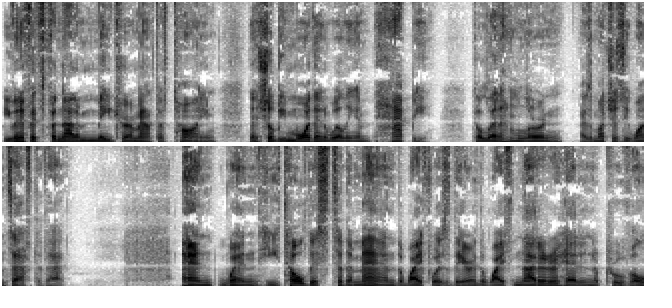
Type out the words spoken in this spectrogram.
even if it's for not a major amount of time, then she'll be more than willing and happy to let him learn as much as he wants after that. And when he told this to the man, the wife was there, and the wife nodded her head in approval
